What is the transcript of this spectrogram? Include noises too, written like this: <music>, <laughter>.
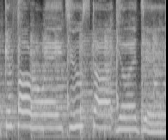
Looking for a way to start your day.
